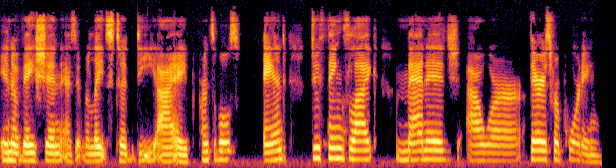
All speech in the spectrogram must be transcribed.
innovation as it relates to DEIA principles. And do things like manage our various reporting.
